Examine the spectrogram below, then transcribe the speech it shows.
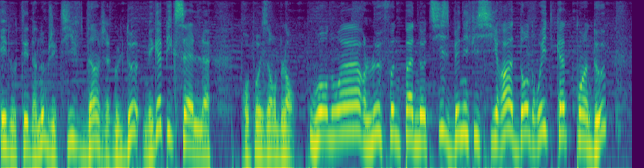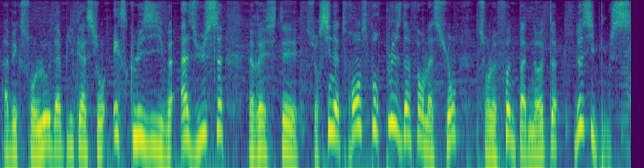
est dotée d'un objectif d'1,2 mégapixels. Proposé en blanc ou en noir, le PhonePad Note 6 bénéficiera d'Android 4.2 avec son lot d'applications exclusives Asus. Restez sur CNET France pour plus d'informations sur le PhonePad Note de 6 pouces.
